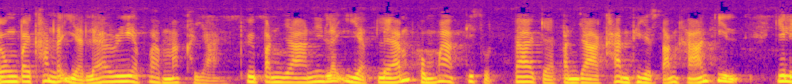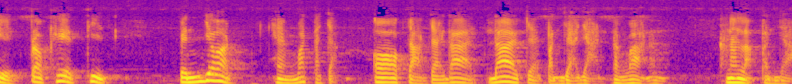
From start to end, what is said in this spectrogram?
ลงไปขั้นละเอียดแล้วเรียกว่ามรรคยานคือปัญญานี่ละเอียดแหลมคมมากที่สุดได้แก่ปัญญาขั้นที่จะสังหารกิเลสประเภทที่เป็นยอดแห่งวัตจักรออกจากใจได้ ได้แก่ปัญญาญาณดังว่านั้นนั่นแหละปัญญา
